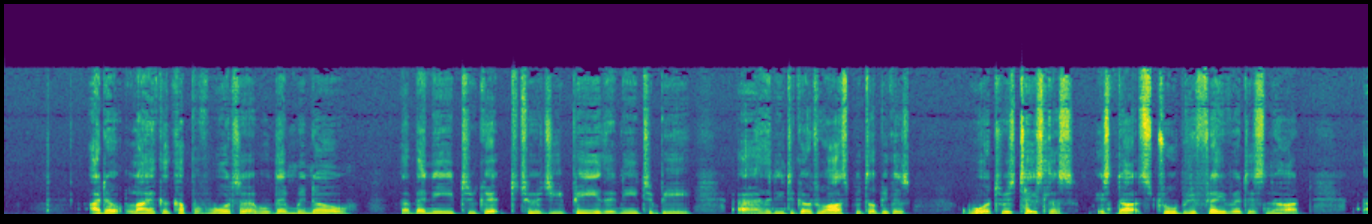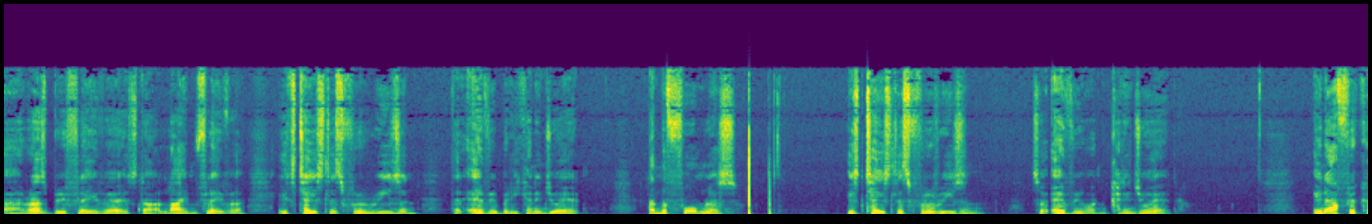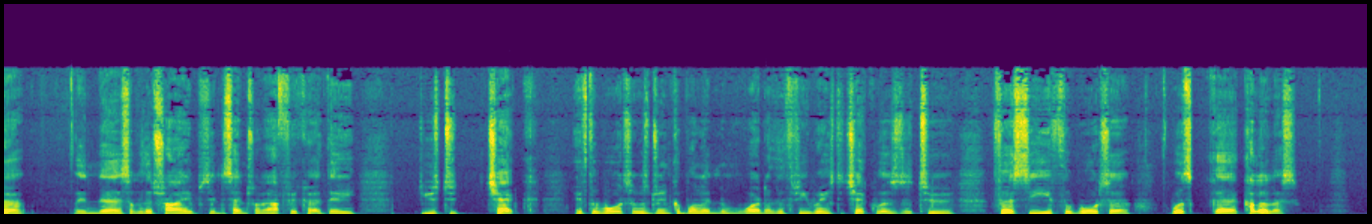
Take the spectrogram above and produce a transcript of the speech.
I don't like a cup of water, well, then we know that they need to get to a GP, they need to be, uh, they need to go to a hospital because water is tasteless. It's not strawberry flavored, it's not uh, raspberry flavor, it's not lime flavor. It's tasteless for a reason that everybody can enjoy it. And the formless is tasteless for a reason, so everyone can enjoy it. In Africa, in uh, some of the tribes in Central Africa, they used to check if the water was drinkable, and one of the three ways to check was to first see if the water was uh, colorless.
